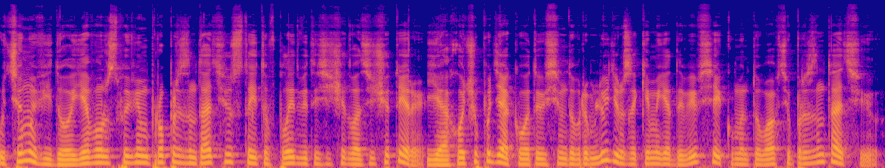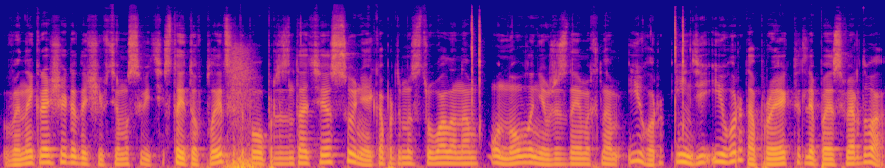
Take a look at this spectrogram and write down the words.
У цьому відео я вам розповім про презентацію State of Play 2024. Я хочу подякувати усім добрим людям, за якими я дивився і коментував цю презентацію. Ви найкращі глядачі в цьому світі. State of Play це типова презентація Sony, яка продемонструвала нам оновлення вже знайомих нам ігор, інді ігор та проекти для PSVR 2.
